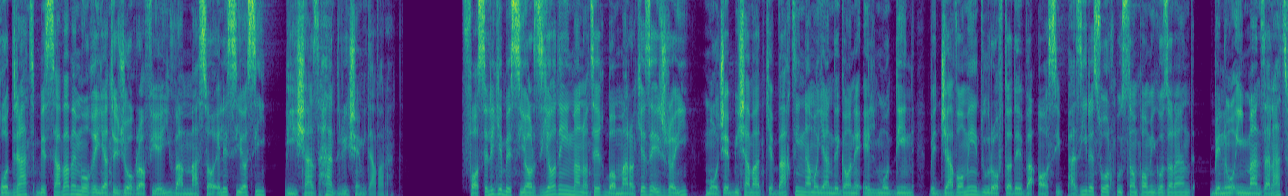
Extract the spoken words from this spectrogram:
قدرت به سبب موقعیت جغرافیایی و مسائل سیاسی بیش از حد ریشه می دواند. فاصله بسیار زیاد این مناطق با مراکز اجرایی موجب می شود که وقتی نمایندگان علم و دین به جوامع دور افتاده و آسیب پذیر سرخپوستان پا می‌گذارند به نوعی منزلت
